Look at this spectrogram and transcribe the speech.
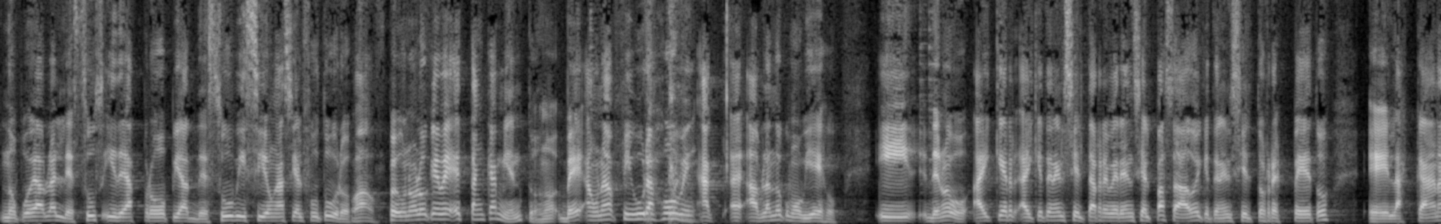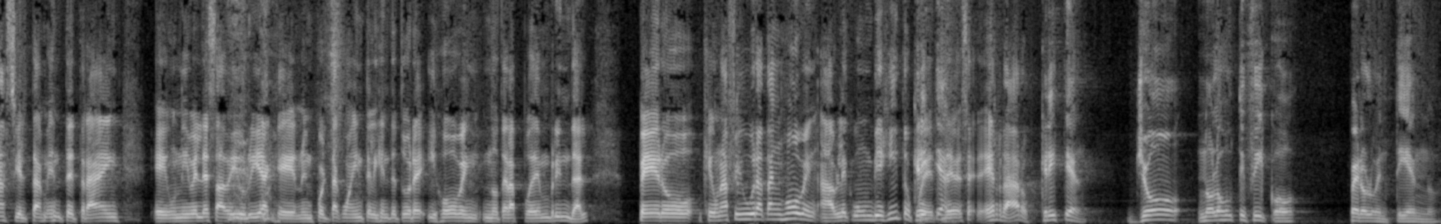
no puede hablar de sus ideas propias, de su visión hacia el futuro. Wow. Pues uno lo que ve es estancamiento, ¿no? Ve a una figura joven a- a- hablando como viejo. Y de nuevo, hay que, hay que tener cierta reverencia al pasado, hay que tener cierto respeto. Eh, las canas ciertamente traen eh, un nivel de sabiduría que no importa cuán inteligente tú eres y joven, no te las pueden brindar. Pero que una figura tan joven hable con un viejito, pues debe ser- es raro. Cristian, yo no lo justifico, pero lo entiendo.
